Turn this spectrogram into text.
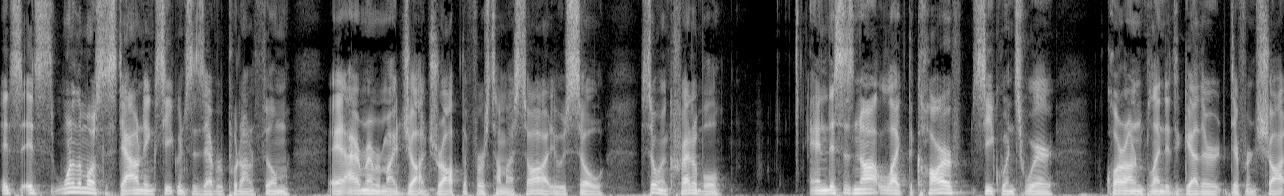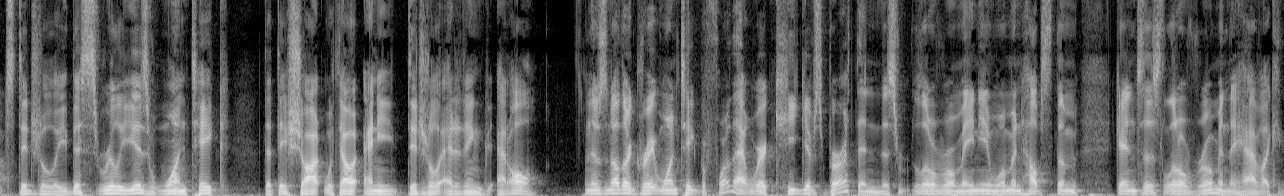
it's it's one of the most astounding sequences ever put on film. And I remember my jaw dropped the first time I saw it. It was so so incredible. And this is not like the car sequence where Cuarón blended together different shots digitally. This really is one take that they shot without any digital editing at all. And there's another great one take before that where he gives birth and this little Romanian woman helps them get into this little room and they have like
